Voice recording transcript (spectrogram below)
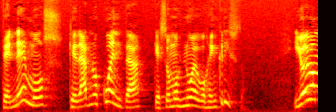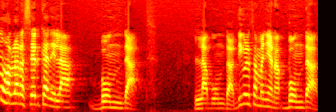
Tenemos que darnos cuenta que somos nuevos en Cristo. Y hoy vamos a hablar acerca de la bondad la bondad. Digo esta mañana, bondad.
